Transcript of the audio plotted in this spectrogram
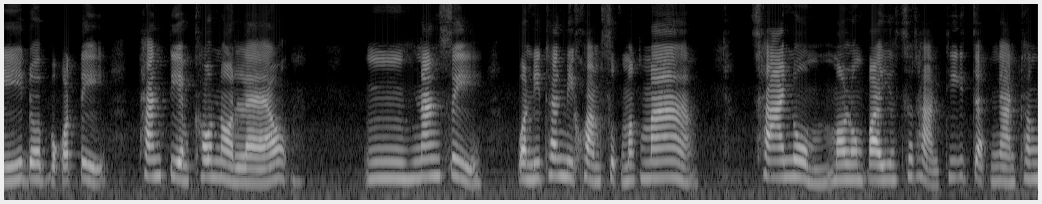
นี้โดยปกติ ท่านเตรียมเข้านอนแล้ว อืม นั่นสิ วันนี้ท่านมีความสุขมากๆ ชายหนุ่มมองลงไปยังสถานที่จัดงานข้าง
